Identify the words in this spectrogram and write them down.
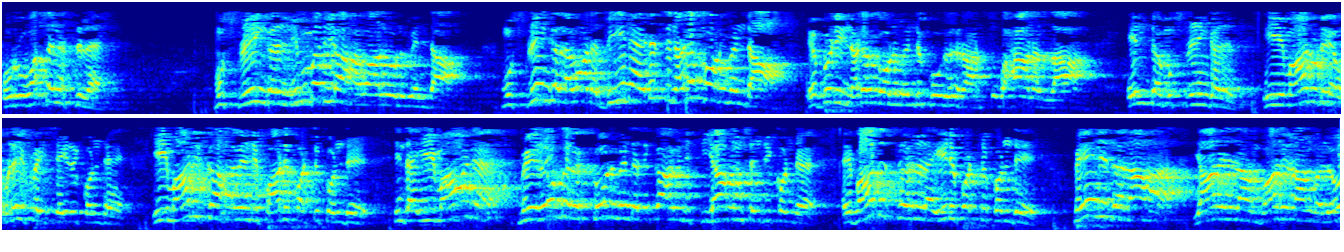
ஒரு வசனத்துல முஸ்லீம்கள் நிம்மதியாக வாழோடு வேண்டாம் முஸ்லீம்கள் அவரோட தீனை எடுத்து நடக்கணும் என்றா எப்படி நடக்கணும் என்று கூறுகிறான்? சுபஹானல்லா எந்த முஸ்லீம்கள் ஈமானுடைய உழைப்பை செய்து கொண்டு ஈமானுக்காக வேண்டி பாடுபட்டு கொண்டு இந்த ஈமான மேலோக வைக்கணும் என்றதுக்காக வேண்டி தியாகம் செஞ்சு கொண்டு விவாதத்துகள்ல ஈடுபட்டு கொண்டு பேணிதலாக யாரெல்லாம் வாழுறாங்களோ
